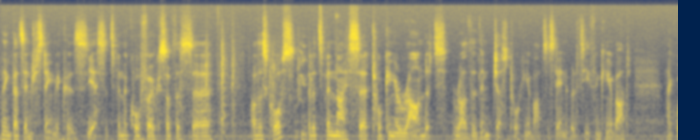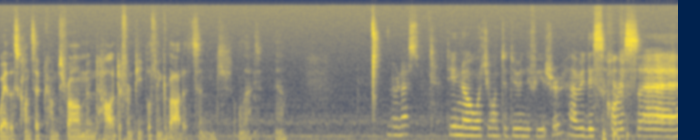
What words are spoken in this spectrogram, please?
I think that's interesting because yes, it's been the core focus of this uh, of this course, but it's been nice uh, talking around it rather than just talking about sustainability, thinking about like where this concept comes from and how different people think about it and all that. Yeah. very nice. Do you know what you want to do in the future? Have you this course uh,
